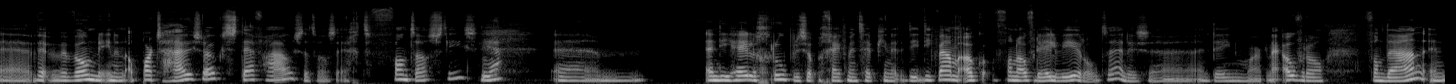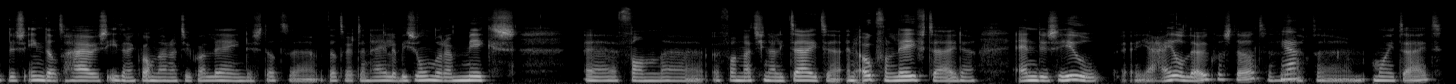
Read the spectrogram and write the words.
uh, we, we, woonden in een apart huis ook, staff house. Dat was echt fantastisch. Ja. Ehm, en die hele groep, dus op een gegeven moment heb je... Die, die kwamen ook van over de hele wereld. Hè? Dus uh, Denemarken, nou, overal vandaan. En dus in dat huis, iedereen kwam daar natuurlijk alleen. Dus dat, uh, dat werd een hele bijzondere mix... Uh, van, uh, van nationaliteiten en ook van leeftijden. En dus heel, uh, ja, heel leuk was dat. dat ja. Echt een mooie tijd.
